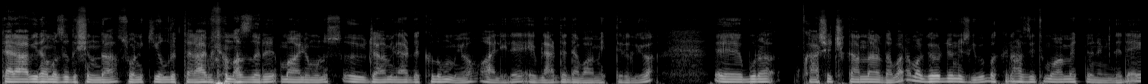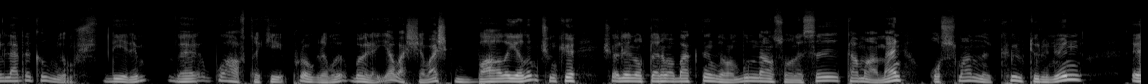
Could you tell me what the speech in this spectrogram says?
teravih namazı dışında son iki yıldır teravih namazları malumunuz e, camilerde kılınmıyor haliyle evlerde devam ettiriliyor. E, buna karşı çıkanlar da var ama gördüğünüz gibi bakın Hz. Muhammed döneminde de evlerde kılınıyormuş diyelim ve bu haftaki programı böyle yavaş yavaş bağlayalım. Çünkü şöyle notlarıma baktığım zaman bundan sonrası tamamen Osmanlı kültürünün e,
